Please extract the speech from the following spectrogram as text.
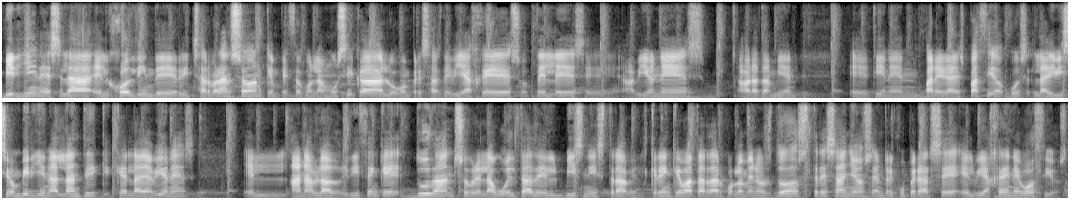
Virgin es el holding de Richard Branson, que empezó con la música, luego empresas de viajes, hoteles, eh, aviones, ahora también eh, tienen para ir al espacio. Pues la división Virgin Atlantic, que es la de aviones, han hablado y dicen que dudan sobre la vuelta del business travel. Creen que va a tardar por lo menos 2-3 años en recuperarse el viaje de negocios.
